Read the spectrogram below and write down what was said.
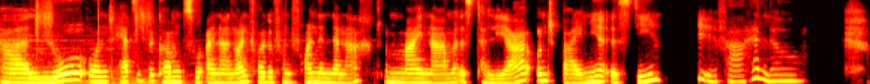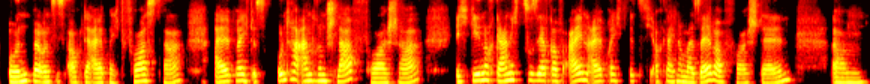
Hallo und herzlich willkommen zu einer neuen Folge von Freundin der Nacht. Mein Name ist Talia und bei mir ist die, die Eva. Hello. Und bei uns ist auch der Albrecht Forster. Albrecht ist unter anderem Schlafforscher. Ich gehe noch gar nicht zu sehr darauf ein. Albrecht wird sich auch gleich nochmal selber vorstellen. Ähm,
